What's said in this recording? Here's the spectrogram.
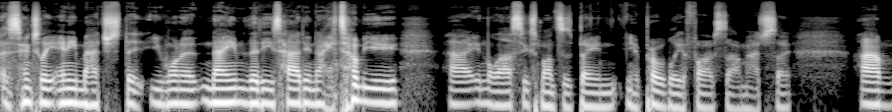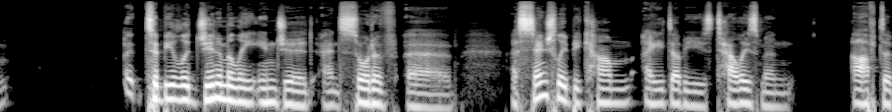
essentially, any match that you want to name that he's had in AEW uh, in the last six months has been, you know, probably a five star match. So, um, to be legitimately injured and sort of uh, essentially become AEW's talisman after uh,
